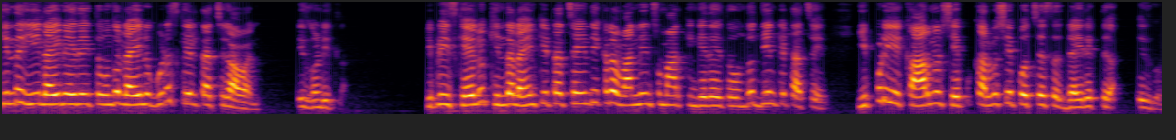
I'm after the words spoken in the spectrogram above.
కింద ఈ లైన్ ఏదైతే ఉందో లైన్ కూడా స్కేల్ టచ్ కావాలి. ఇదిగోండి ఇట్లా. ఇప్పుడు ఈ స్కేల్ కింద లైన్కి టచ్ అయింది ఇక్కడ వన్ ఇంచ్ మార్కింగ్ ఏదైతే ఉందో దీనికి టచ్ అయింది. ఇప్పుడు ఈ కార్నర్ షేప్ కర్వ్ షేప్ వచ్చేస్తుంది డైరెక్ట్గా ఇదిగో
